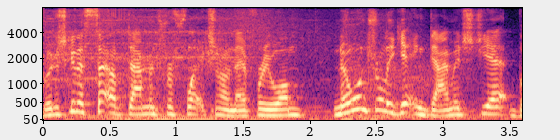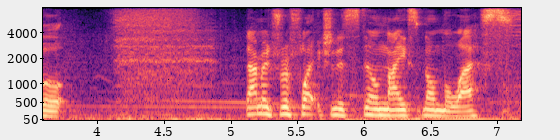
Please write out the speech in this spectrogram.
we're just going to set up damage reflection on everyone. No one's really getting damaged yet, but damage reflection is still nice nonetheless.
